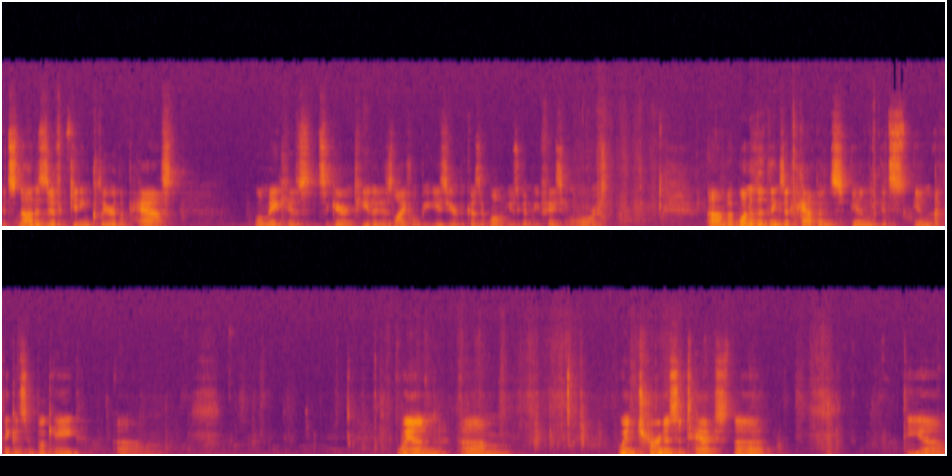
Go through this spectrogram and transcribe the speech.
it's not as if getting clear of the past will make his, it's a guarantee that his life will be easier because it won't. He's going to be facing wars. Um, but one of the things that happens in, it's in, I think it's in book eight, um, when, um, when Turnus attacks the, the, uh,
